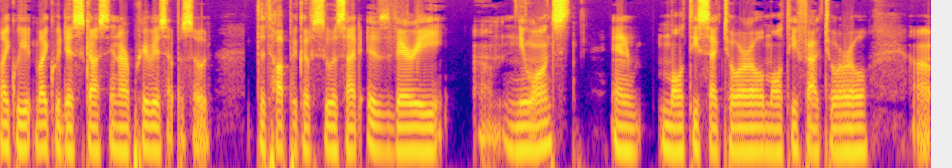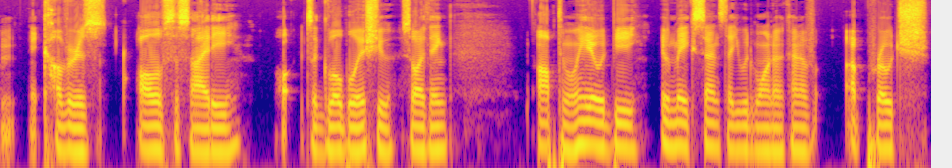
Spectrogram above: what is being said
like we like we discussed in our previous episode, the topic of suicide is very um, nuanced and multi-sectoral, multifactorial. Um, it covers all of society. It's a global issue. So I think optimally, it would be it would make sense that you would want to kind of approach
